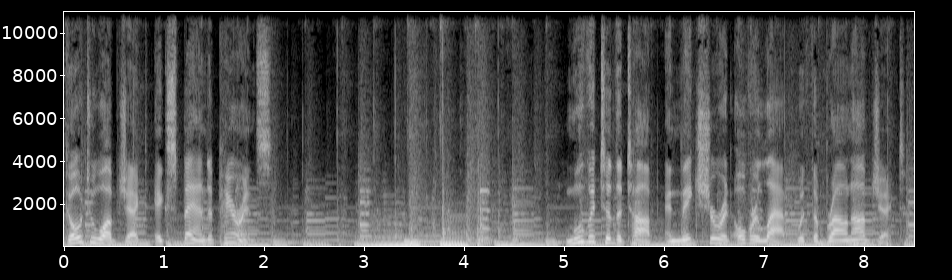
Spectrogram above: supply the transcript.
Go to Object, Expand Appearance. Move it to the top and make sure it overlap with the brown object.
